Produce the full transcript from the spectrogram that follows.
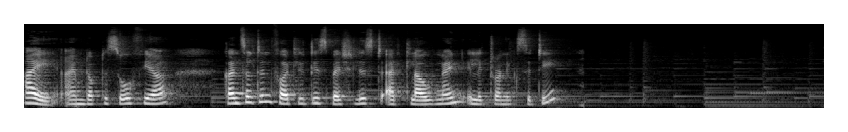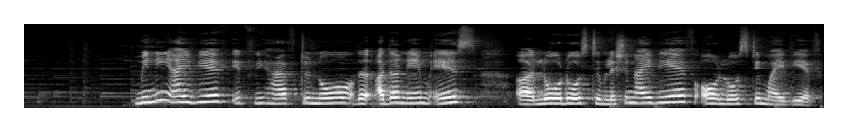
Hi, I'm Dr. Sophia, consultant fertility specialist at Cloudnine Electronic City. Mini IVF, if we have to know, the other name is uh, low dose stimulation IVF or low stim IVF.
